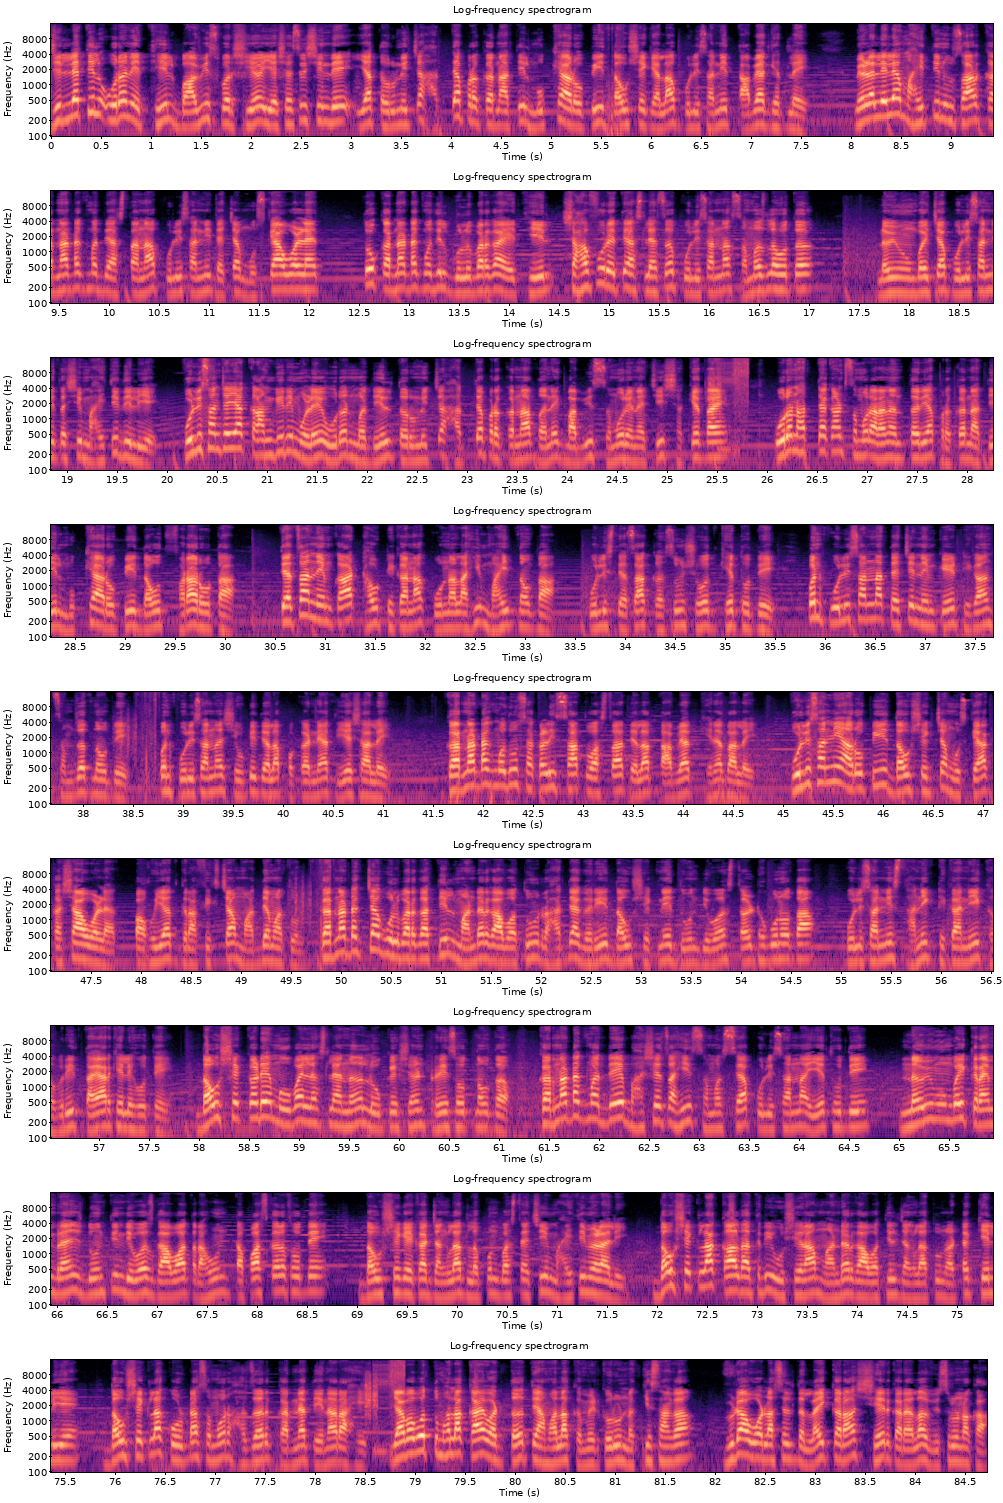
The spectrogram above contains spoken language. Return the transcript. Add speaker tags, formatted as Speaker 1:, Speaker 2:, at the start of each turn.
Speaker 1: जिल्ह्यातील उरण येथील बावीस वर्षीय यशस्वी शिंदे या तरुणीच्या हत्या प्रकरणातील मुख्य आरोपी दौशेक याला पोलिसांनी ताब्यात घेतले मिळालेल्या माहितीनुसार कर्नाटकमध्ये असताना पोलिसांनी त्याच्या मुसक्या आवळल्यात. तो कर्नाटकमधील गुलबर्गा येथील शहापूर येथे असल्याचं पोलिसांना समजलं होतं. नवी मुंबईच्या पोलिसांनी तशी माहिती दिलीये. पोलिसांच्या या कामगिरीमुळे उरणमधील तरुणीच्या हत्या प्रकरणात अनेक बाबी समोर येण्याची शक्यता आहे. उरण हत्याकांड समोर आल्यानंतर या प्रकरणातील मुख्य आरोपी दाऊद फरार होता. त्याचा नेमका ठाव ठिकाणा कोणालाही माहीत नव्हता. पोलीस त्याचा कसून शोध घेत होते. पण पोलिसांना त्याचे नेमके ठिकाण समजत नव्हते. पण पोलिसांना शेवटी त्याला पकडण्यात यश आलंय. कर्नाटकमधून सकाळी सात वाजता त्याला ताब्यात घेण्यात आले पोलिसांनी आरोपी दाऊ शेखच्या मुसक्या कशा आवडल्यात? पाहुयात ग्राफिक्सच्या माध्यमातून. कर्नाटकच्या गुलबर्गातील मांडर गावातून राहत्या घरी दाऊ शेखने दोन दिवस तळ ठोकून होता. पोलिसांनी स्थानिक ठिकाणी खबरी तयार केले होते. दाऊद शेखकडे मोबाईल नसल्यानं लोकेशन ट्रेस होत नव्हतं. कर्नाटकमध्ये भाषेचाही समस्या पोलिसांना येत होती. नवी मुंबई क्राईम ब्रँच दोन तीन दिवस गावात राहून तपास करत होते. दाऊद शेख एका जंगलात लपून बसण्याची माहिती मिळाली. दाऊद शेखला काल रात्री उशिरा मांडर गावातील जंगलातून अटक केली आहे. दाऊद शेखला कोर्टासमोर हजर करण्यात येणार आहे. याबाबत तुम्हाला काय वाटतं ते आम्हाला कमेंट करून नक्की सांगा. व्हिडिओ आवडला असेल तर लाईक करा शेअर करायला विसरू नका.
